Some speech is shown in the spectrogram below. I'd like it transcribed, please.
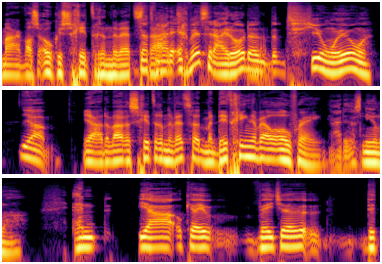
Maar was ook een schitterende wedstrijd. Dat waren echt wedstrijden, hoor. Dat, dat- jongen, jongen. Ja. Ja, er waren schitterende wedstrijden, maar dit ging er wel overheen. Ja, dit was niet normaal. En ja, oké, weet je, dit,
